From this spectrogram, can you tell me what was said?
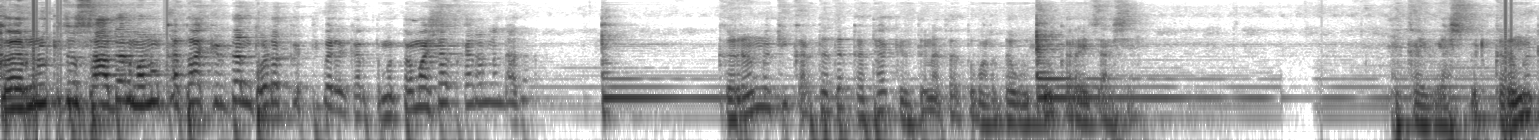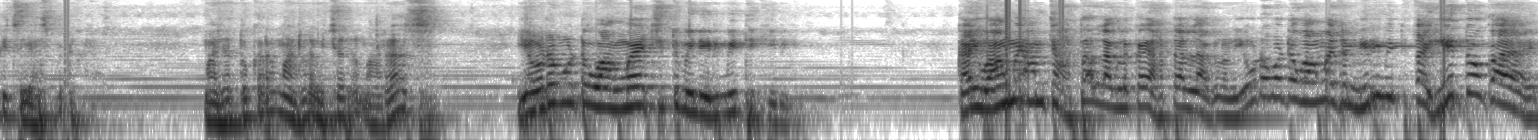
करणुकीचं साधन म्हणून कथा कीर्तन थोडं कितीपर्यंत करतं? मग तमाशाच करा ना दादा. करणुकी करता तर कथा कीर्तनाचा तुम्हाला तर उद्योग करायचा असेल. हे काही व्यासपीठ करमणुकीचं व्यासपीठ माझ्या तुकाराम महाराजला विचारलं महाराज एवढं मोठं वाङ्मयाची तुम्ही निर्मिती केली. काही वाङ्मय आमच्या हाताला लागलं काही हाताला लागलं नाही. एवढं मोठं वाङ्मयाच्या निर्मितीचा हेतू काय आहे?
